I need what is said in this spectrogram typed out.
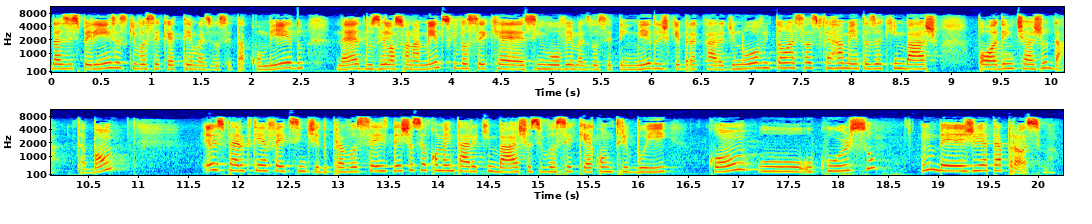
das experiências que você quer ter, mas você está com medo, né? Dos relacionamentos que você quer se envolver, mas você tem medo de quebrar cara de novo. Então essas ferramentas aqui embaixo podem te ajudar, tá bom? Eu espero que tenha feito sentido para vocês. Deixa seu comentário aqui embaixo se você quer contribuir com o, o curso. Um beijo e até a próxima.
